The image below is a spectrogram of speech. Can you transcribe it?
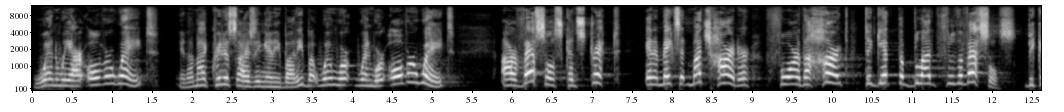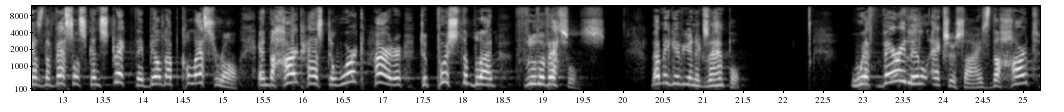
when we are overweight, and I'm not criticizing anybody, but when we're, when we're overweight, our vessels constrict and it makes it much harder for the heart to get the blood through the vessels because the vessels constrict, they build up cholesterol, and the heart has to work harder to push the blood through the vessels. Let me give you an example. With very little exercise, the heart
